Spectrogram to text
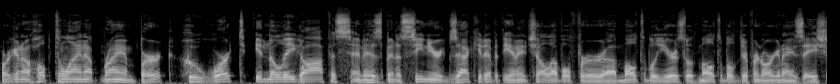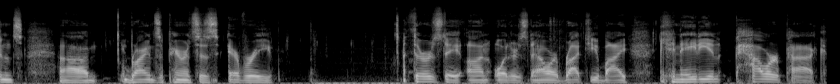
We're going to hope to line up Brian Burke, who worked in the league office and has been a senior executive at the NHL level for uh, multiple years with multiple different organizations. Um, Brian's appearances every Thursday on Oilers Now are brought to you by Canadian Power Pack.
